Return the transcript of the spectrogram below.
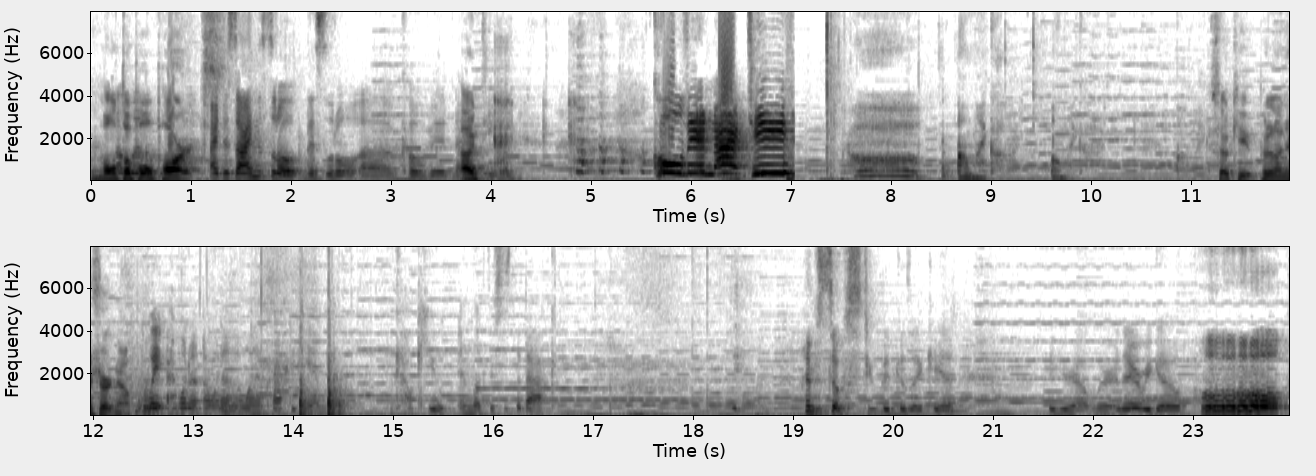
multiple little- parts. I designed this little this little uh, COVID Uh, nineteen. COVID nineteen. Oh my god! Oh my god! Oh my god. So cute. Put it on your shirt now. Wait, I wanna, I wanna, I wanna crafty cam. Look how cute! And look, this is the back. I'm so stupid because I can't figure out where. There we go. Oh,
